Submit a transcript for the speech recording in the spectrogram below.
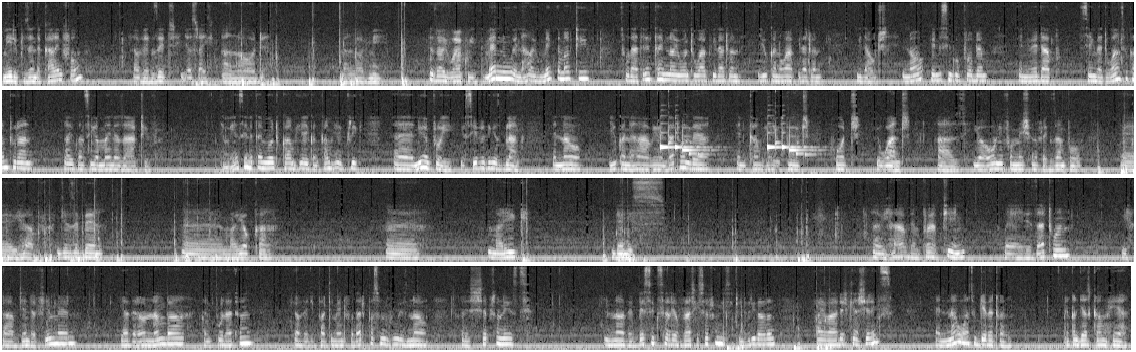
Me represent the current form have exit just like unload unload me. This is how you work with menu and how you make them active so that anytime now you want to work with that one you can work with that one without no any single problem and you end up seeing that once you come to run now you can see your miners are active. It means anytime you want to come here you can come here click new employee you see everything is blank and now you can have even that one there and come here you put what you want as your own information. For example uh, you have Jezebel uh, Marioka uh, Malik Dennis now we have the employer pin. Where it is that one? We have gender female. Have the roll number. You can pull that one. You have the department for that person who is now a receptionist. And now the basic salary of that receptionist is 23,500 Kenya shillings. And now once you get that one you can just come here.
